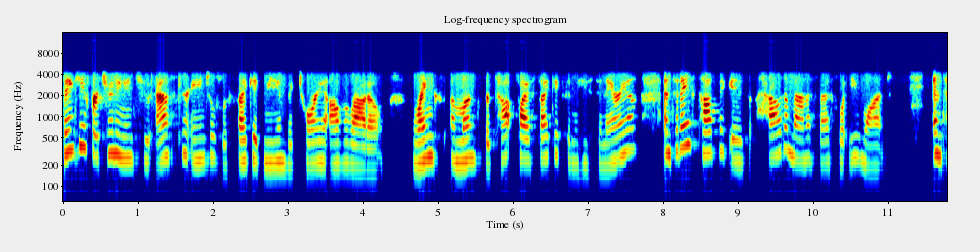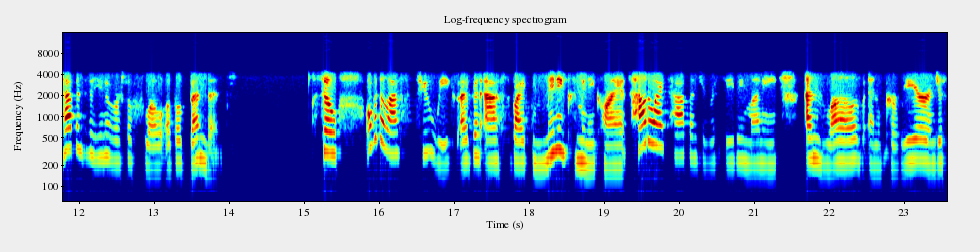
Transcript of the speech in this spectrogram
Thank you for tuning in to Ask Your Angels with psychic medium Victoria Alvarado, ranks amongst the top five psychics in the Houston area. And today's topic is how to manifest what you want and tap into the universal flow of abundance. So, over the last two weeks, I've been asked by many, many clients, how do I tap into receiving money and love and career and just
